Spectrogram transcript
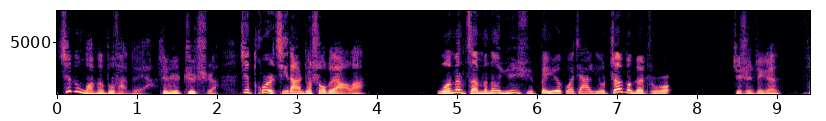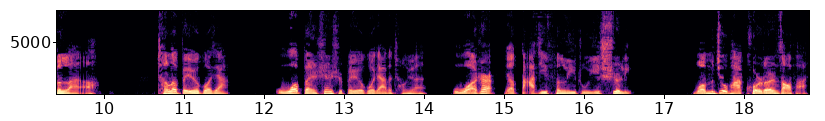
这个我们不反对啊，甚至支持啊。这土耳其当然就受不了了，我们怎么能允许北约国家里有这么个主？就是这个芬兰啊，成了北约国家，我本身是北约国家的成员，我这儿要打击分离主义势力。我们就怕库尔德人造反，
